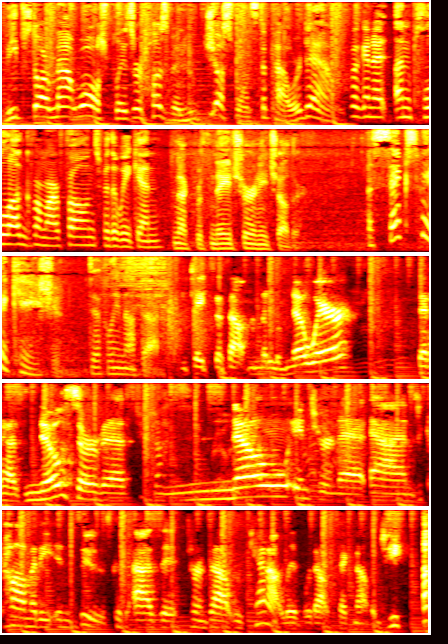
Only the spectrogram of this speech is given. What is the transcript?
Veep star Matt Walsh plays her husband who just wants to power down. We're going to unplug from our phones for the weekend. Connect with nature and each other. A sex vacation. Definitely not that. He takes us out in the middle of nowhere that has no service, no internet, and comedy ensues. Because as it turns out, we cannot live without technology.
